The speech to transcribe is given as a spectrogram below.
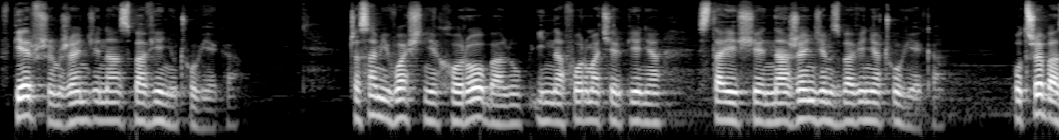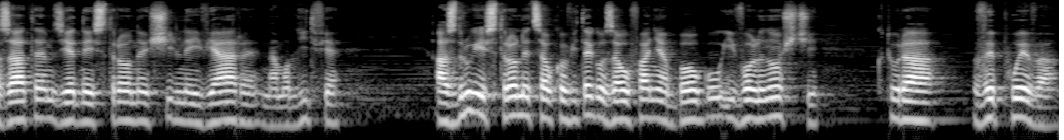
w pierwszym rzędzie na zbawieniu człowieka. Czasami właśnie choroba lub inna forma cierpienia staje się narzędziem zbawienia człowieka. Potrzeba zatem z jednej strony silnej wiary na modlitwie, a z drugiej strony całkowitego zaufania Bogu i wolności, która wypływa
